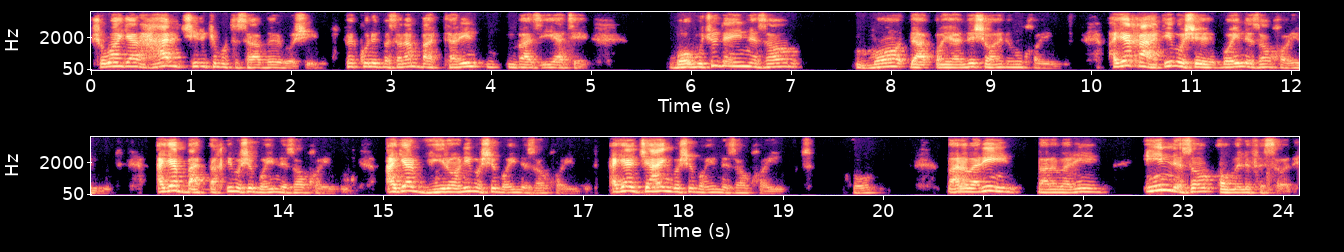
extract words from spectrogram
شما اگر هر چیزی که متصور باشید فکر کنید مثلا بدترین وضعیته با وجود این نظام ما در آینده شاهد اون خواهیم بود. اگر قحطی باشه با این نظام خواهیم بود. اگر بدبختی باشه با این نظام خواهیم بود. اگر ویرانی باشه با این نظام خواهیم بود. اگر جنگ باشه با این نظام خواهیم بود. خب؟ بنابراین بنابراین این نظام عامل فساده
